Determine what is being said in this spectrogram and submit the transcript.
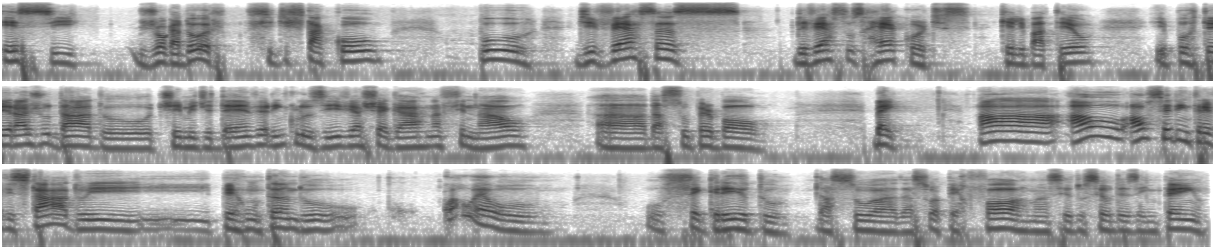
esse jogador se destacou por diversas, diversos recordes que ele bateu e por ter ajudado o time de Denver, inclusive, a chegar na final uh, da Super Bowl. Bem, ao, ao ser entrevistado e, e perguntando qual é o, o segredo da sua, da sua performance, do seu desempenho,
